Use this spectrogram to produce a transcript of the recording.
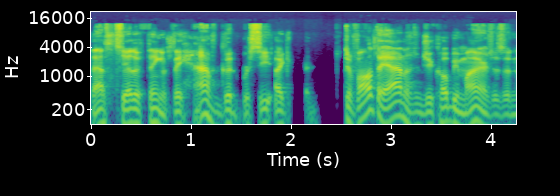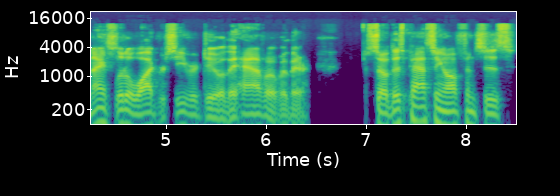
that's the other thing. If they have good receive like Davante Adams and Jakobi Meyers is a nice little wide receiver duo they have over there. So this passing offense is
